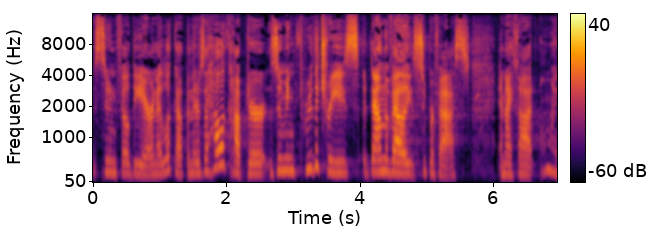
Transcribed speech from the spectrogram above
soon filled the air, and I look up, and there's a helicopter zooming through the trees down the valley super fast. And I thought, oh my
